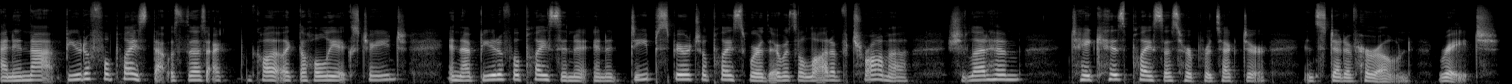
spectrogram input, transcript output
And in that beautiful place, that was the I call it like the holy exchange. In that beautiful place, in a in a deep spiritual place where there was a lot of trauma, she let him take his place as her protector instead of her own rage.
